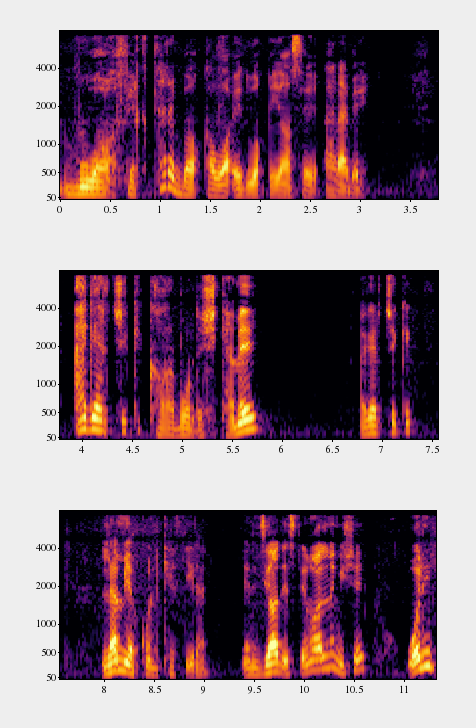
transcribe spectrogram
موافقتر با قواعد و قیاس عربه. اگرچه که کاربردش کمه اگرچه که لم یکن کثیرا. یعنی زیاد استعمال نمیشه ولی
